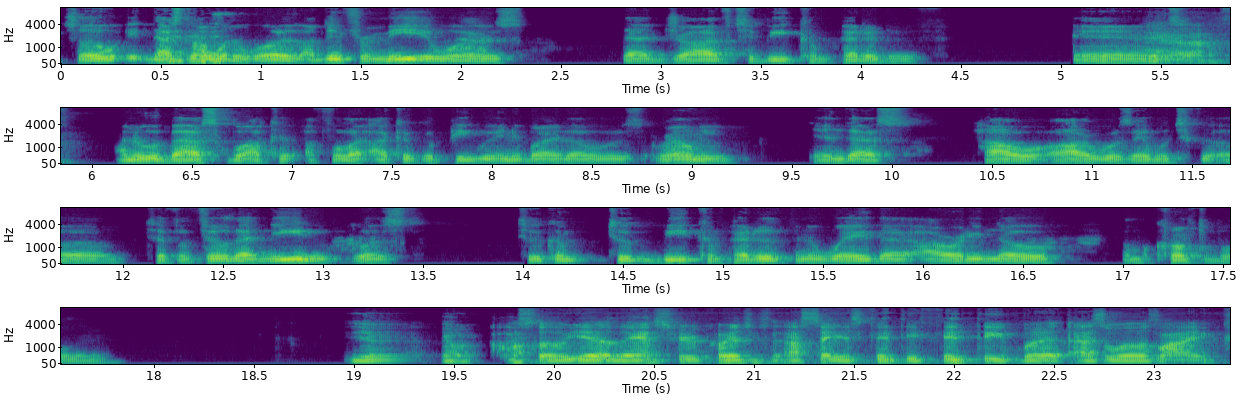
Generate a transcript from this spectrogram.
So it, that's not what it was. I think for me it was that drive to be competitive, and Yeah. I knew with basketball, I could, I feel like I could compete with anybody that was around me, and that's how I was able to uh, to fulfill that need was to com- to be competitive in a way that I already know I'm comfortable in. Yeah. Also, yeah, to answer your question, I say it's 50 50, but as well as like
